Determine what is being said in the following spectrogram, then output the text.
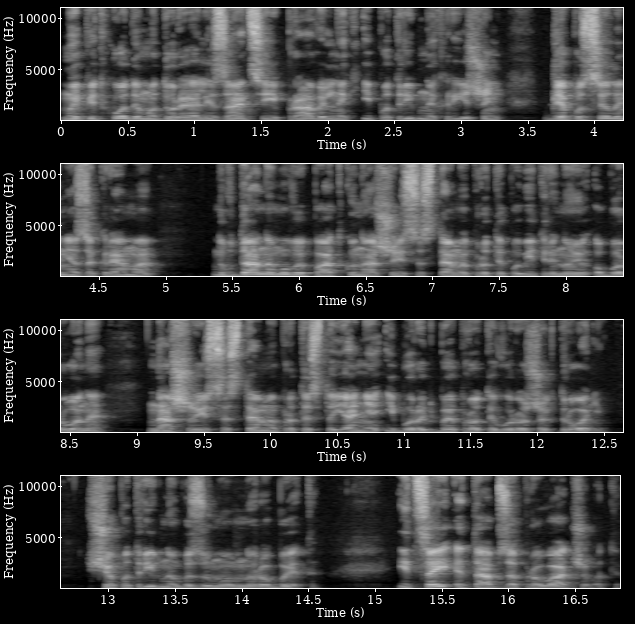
ми підходимо до реалізації правильних і потрібних рішень для посилення, зокрема, ну, в даному випадку нашої системи протиповітряної оборони, нашої системи протистояння і боротьби проти ворожих дронів, що потрібно безумовно робити. І цей етап запроваджувати.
